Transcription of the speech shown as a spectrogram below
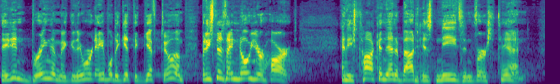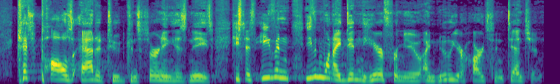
They didn't bring them they weren't able to get the gift to him, but he says I know your heart. And he's talking then about his needs in verse 10. Catch Paul's attitude concerning his needs. He says even even when I didn't hear from you, I knew your heart's intention.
